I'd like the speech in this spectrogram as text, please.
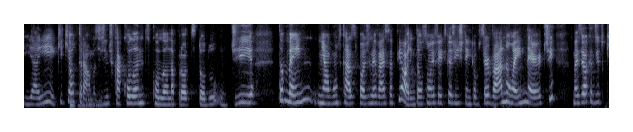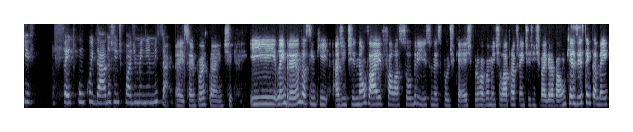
E aí, o que, que é o trauma? Se a gente ficar colando e descolando a prótese todo dia, também, em alguns casos, pode levar a essa piora. Então, são efeitos que a gente tem que observar, não é inerte, mas eu acredito que feito com cuidado a gente pode minimizar. É, isso é importante. E lembrando assim que a gente não vai falar sobre isso nesse podcast, provavelmente lá para frente a gente vai gravar um que existem também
